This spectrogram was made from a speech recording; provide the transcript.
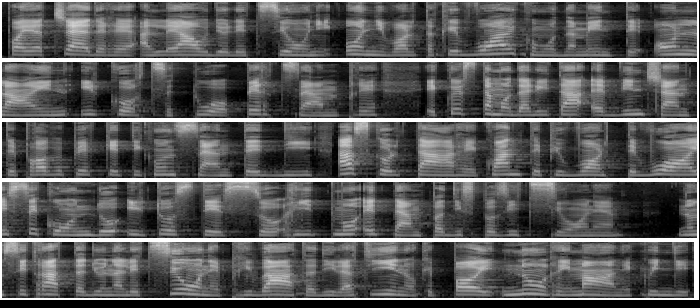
Puoi accedere alle audio lezioni ogni volta che vuoi, comodamente online, il corso è tuo per sempre e questa modalità è vincente proprio perché ti consente di ascoltare quante più volte vuoi secondo il tuo stesso ritmo e tempo a disposizione. Non si tratta di una lezione privata di latino che poi non rimane, quindi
